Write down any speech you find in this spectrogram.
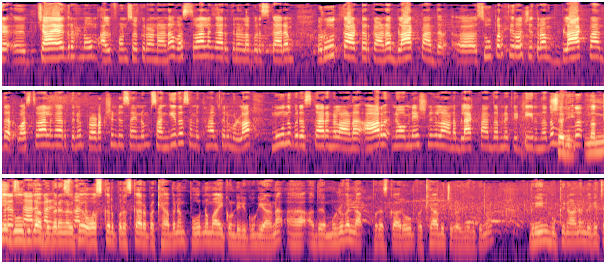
ഏഹ് ഛായാഗ്രഹണവും അൽഫോൺസോ ക്യുറോണാണ് വസ്ത്രാലങ്കാരത്തിനുള്ള പുരസ്കാരം റൂത്ത് കാർട്ടർക്കാണ് ബ്ലാക്ക് പാന്തർ സൂപ്പർ ഹീറോ ചിത്രം ബ്ലാക്ക് പാന്തർ. വസ്ത്രാലങ്കാരത്തിനും പ്രൊഡക്ഷൻ ഡിസൈനും സംഗീത സംവിധാനത്തിനുമുള്ള മൂന്ന് പുരസ്കാരങ്ങളാണ്. ആറ് നോമിനേഷനുകളാണ് ബ്ലാക്ക് പാന്തറിന് കിട്ടിയിരുന്നത്. ശരി മൂന്ന് നന്ദി ഗോപിക വിവരങ്ങൾക്ക് ഓസ്കർ പുരസ്കാര പ്രഖ്യാപനം പൂർണമായി കൊണ്ടിരിക്കുകയാണ്. അത് മുഴുവൻ പുരസ്കാരവും പ്രഖ്യാപിച്ചു കഴിഞ്ഞിരിക്കുന്നു. ഗ്രീൻ ബുക്കിനാണ് മികച്ച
